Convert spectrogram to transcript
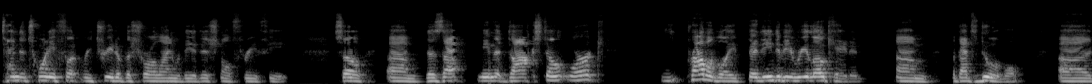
10 to 20 foot retreat of the shoreline with the additional three feet. So um, does that mean that docks don't work? Probably, they need to be relocated, um, but that's doable. Uh,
